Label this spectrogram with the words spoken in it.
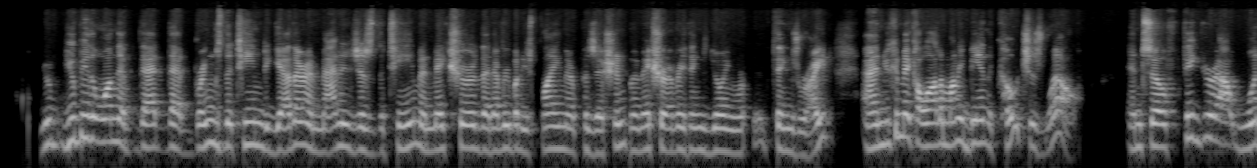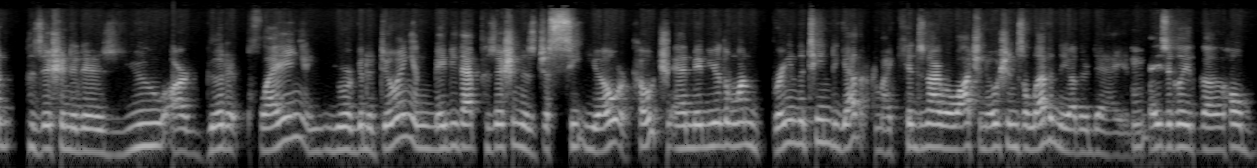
you you be the one that that that brings the team together and manages the team and make sure that everybody's playing their position and make sure everything's doing things right and you can make a lot of money being the coach as well and so figure out what position it is you are good at playing and you're good at doing. And maybe that position is just CEO or coach. And maybe you're the one bringing the team together. My kids and I were watching Ocean's 11 the other day. And mm. basically, the whole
